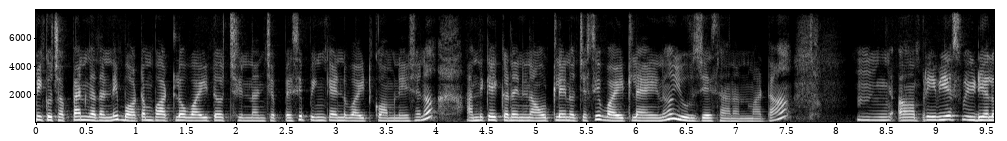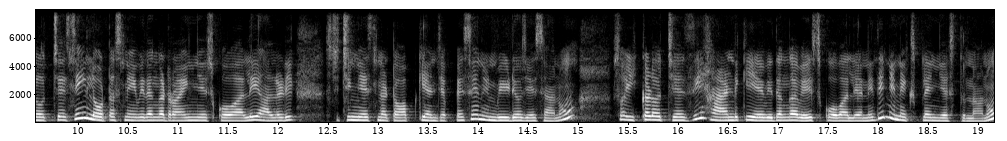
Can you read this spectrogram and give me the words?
మీకు చెప్పాను కదండి బాటమ్ పార్ట్లో వైట్ వచ్చిందని చెప్పేసి పింక్ అండ్ వైట్ కాంబినేషన్ అందుకే ఇక్కడ నేను అవుట్లైన్ వచ్చేసి వైట్ లైన్ యూజ్ చేశాను అనమాట ప్రీవియస్ వీడియోలో వచ్చేసి లోటస్ని ఏ విధంగా డ్రాయింగ్ చేసుకోవాలి ఆల్రెడీ స్టిచ్చింగ్ చేసిన టాప్కి అని చెప్పేసి నేను వీడియో చేశాను. సో ఇక్కడ వచ్చేసి హ్యాండ్కి ఏ విధంగా వేసుకోవాలి అనేది నేను ఎక్స్ప్లెయిన్ చేస్తున్నాను.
